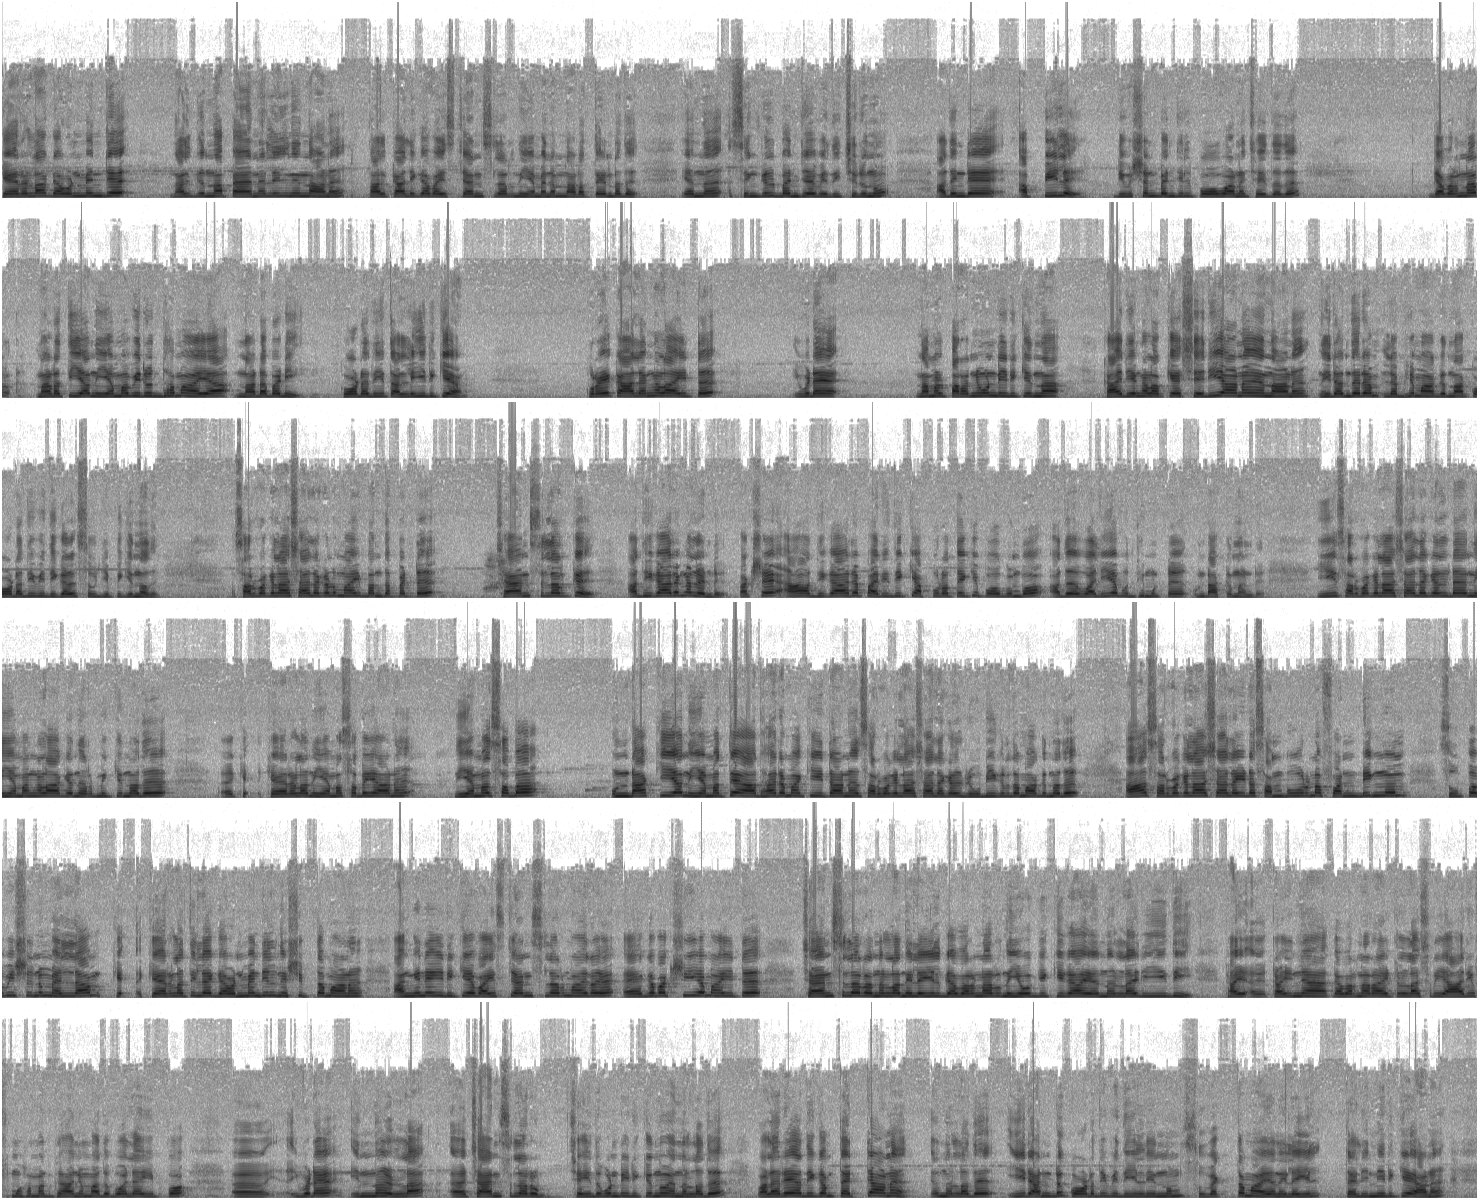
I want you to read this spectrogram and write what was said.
Kerala government നൽകുന്ന പാനലിൽ നിന്നാണ് താൽക്കാലിക വൈസ് ചാൻസലർ നിയമനം നടത്തേണ്ടത് എന്ന് സിംഗിൾ ബെഞ്ച് വിധിച്ചിരുന്നു. അതിന്റെ അപ്പീൽ ഡിവിഷൻ ബെഞ്ചിൽ പോവുകയാണ് ചെയ്തത്. ഗവർണർ നടത്തിയ നിയമവിരുദ്ധമായ നടപടി കോടതി തള്ളിയിരിക്കുകയാണ്. കുറേ കാലങ്ങളായിട്ട് ഇവിടെ നമ്മൾ പറഞ്ഞുകൊണ്ടിരിക്കുന്ന കാര്യങ്ങളൊക്കെ ശരിയാണ് എന്നാണ് നിരന്തരം ലഭ്യമാകുന്ന കോടതി വിധികൾ സൂചിപ്പിക്കുന്നത്. സർവകലാശാലകളുമായി ബന്ധപ്പെട്ട് ചാൻസലർക്ക് അധികാരങ്ങളുണ്ട്. പക്ഷേ ആ അധികാര പരിധിക്ക് അപ്പുറത്തേക്ക് പോകുമ്പോൾ അത് വലിയ ബുദ്ധിമുട്ട് ഉണ്ടാക്കുന്നുണ്ട്. ഈ സർവകലാശാലകളുടെ നിയമങ്ങളാകെ നിർമ്മിക്കുന്നത് കേരള നിയമസഭയാണ്. നിയമസഭ ഉണ്ടാക്കിയ നിയമത്തെ ആധാരമാക്കിയിട്ടാണ് സർവകലാശാലകൾ രൂപീകൃതമാകുന്നത്. ആ സർവകലാശാലയുടെ സമ്പൂർണ ഫണ്ടിങ്ങും സൂപ്പർവിഷനും എല്ലാം കേരളത്തിലെ ഗവൺമെന്റിൽ നിക്ഷിപ്തമാണ്. അങ്ങനെയിരിക്കെ വൈസ് ചാൻസലർമാരെ ഏകപക്ഷീയമായിട്ട് ചാൻസലർ എന്നുള്ള നിലയിൽ ഗവർണർ നിയോഗിക്കുക എന്നുള്ള രീതി കഴി- കഴിഞ്ഞ ഗവർണറായിട്ടുള്ള ശ്രീ ആരിഫ് മുഹമ്മദ് ഖാനും അതുപോലെ ഇപ്പോൾ ഇവിടെ ഇന്നുള്ള ചാൻസലറും ചെയ്തുകൊണ്ടിരിക്കുന്നു എന്നുള്ളത് വളരെയധികം തെറ്റാണ് എന്നുള്ളത് ഈ രണ്ട് കോടതി വിധിയിൽ നിന്നും സുവ്യക്തമായ നിലയിൽ തെളിഞ്ഞിരിക്കുകയാണ്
